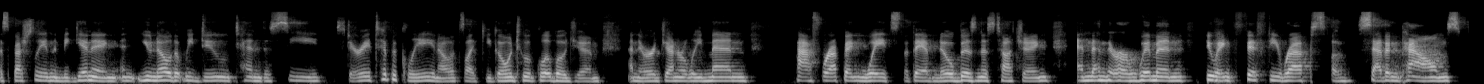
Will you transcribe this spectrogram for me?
especially in the beginning, and you know that we do tend to see stereotypically, you know, it's like you go into a Globo gym and there are generally men half repping weights that they have no business touching. And then there are women doing 50 reps of seven pounds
